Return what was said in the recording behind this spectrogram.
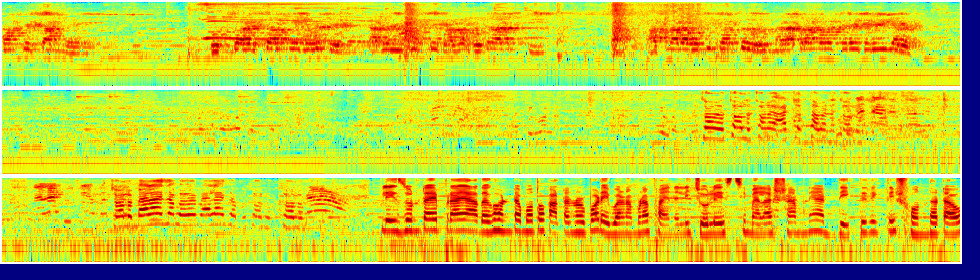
সামনে সামনে বসেছেন তাদের উদ্দেশ্যে ভালো ঘোষণা রাখছি। আপনারা অতি সত্ত্বেও মেলা প্রাঙ্গণ ছেড়ে বেরিয়ে যাবেন। চলো চলো চলো আর চলতে হবে না চলো। চলো। মেলায় যাব মেলায় যাব চলো চলো। প্লে জোনটায় প্রায় আধা ঘণ্টা মতো কাটানোর পর এবার আমরা ফাইনালি চলে এসেছি মেলার সামনে। আর দেখতে দেখতে সন্ধ্যাটাও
